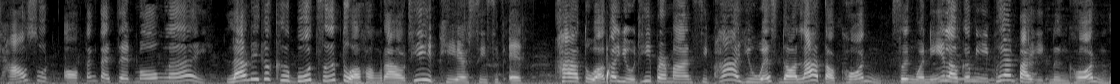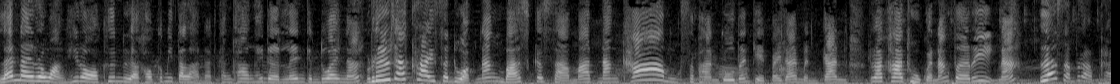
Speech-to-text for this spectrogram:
เช้าสุดออกตั้งแต่ 7 โมงเลย แล้วนี่ก็คือบูธซื้อตั๋วของเราที่ Pier 41 ค่าตั๋วก็อยู่ที่ประมาณ 15 US ดอลลาร์ต่อคน ซึ่งวันนี้เราก็มีเพื่อนไปอีกหนึ่งคน และในระหว่างที่รอขึ้นเรือเขาก็มีตลาดนัดข้างๆ ให้เดินเล่นกันด้วยนะ หรือถ้าใครสะดวกนั่ง bus ก็สามารถนั่งข้ามสะพาน Golden Gate ไปได้เหมือนกัน ราคาถูกกว่านั่งเฟอร์รี่อีกนะ และสำหรับใคร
